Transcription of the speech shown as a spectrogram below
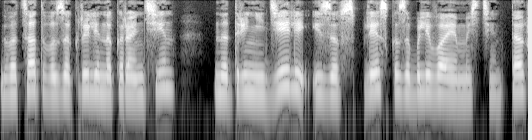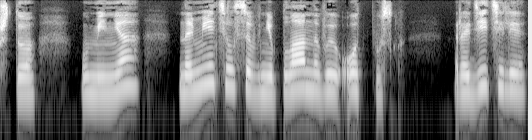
20-го закрыли на карантин на три недели из-за всплеска заболеваемости, так что у меня наметился внеплановый отпуск. Родители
